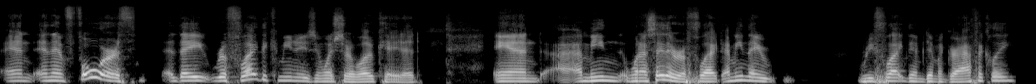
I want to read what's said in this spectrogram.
and and then fourth they reflect the communities in which they're located and i mean when i say they reflect i mean they reflect them demographically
